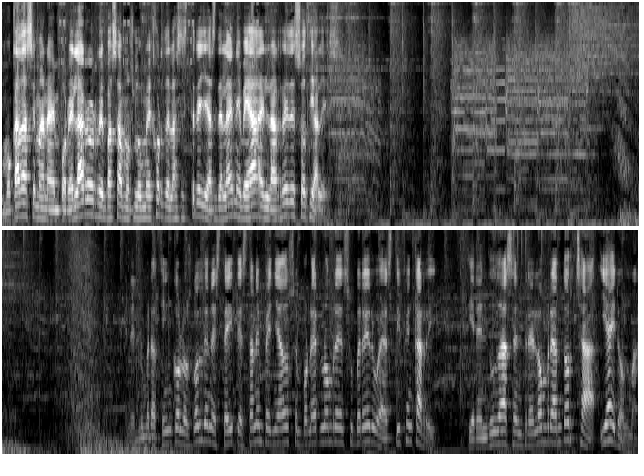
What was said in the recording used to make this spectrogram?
Como cada semana en Por el Aro repasamos lo mejor de las estrellas de la NBA en las redes sociales. En el número 5 los Golden State están empeñados en poner nombre de superhéroe a Stephen Curry. Tienen dudas entre el hombre antorcha y Iron Man.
